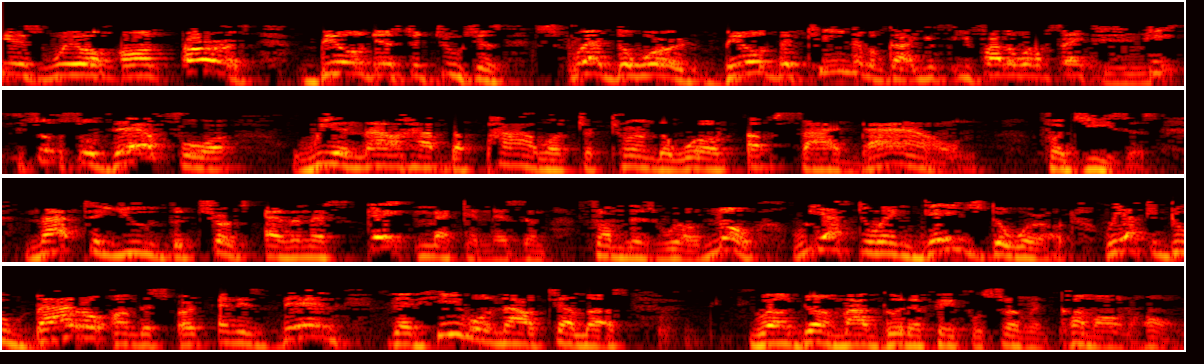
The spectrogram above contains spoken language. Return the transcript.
his will on earth. Build institutions, spread the word, build the kingdom of God. You, you follow what I'm saying? He, so, so therefore, we now have the power to turn the world upside down for Jesus, not to use the church as an escape mechanism from this world. No, we have to engage the world. We have to do battle on this earth, and it's then that He will now tell us, "Well done, my good and faithful servant. Come on home."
